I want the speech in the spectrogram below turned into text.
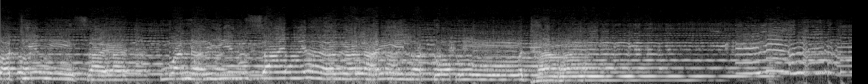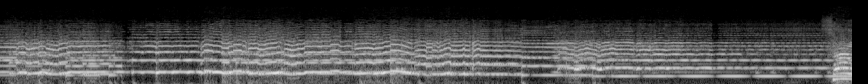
ตัวทิ้งใส่วันยิงสายเงอะไรลดตกทางสั่ง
